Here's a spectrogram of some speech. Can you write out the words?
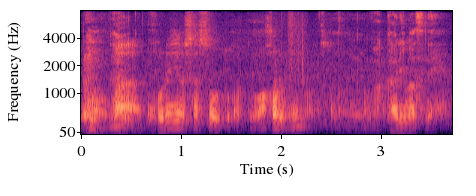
けども、まあこれ良さそうとかって分かるもんなんですかね？わかりますね。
